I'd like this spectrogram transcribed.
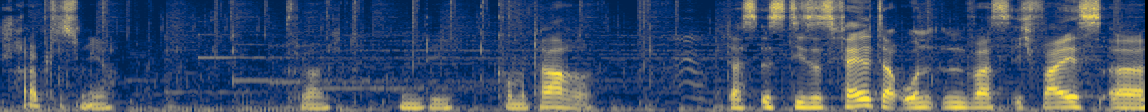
Schreibt es mir. Vielleicht in die Kommentare. Das ist dieses Feld da unten, was ich weiß, äh,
